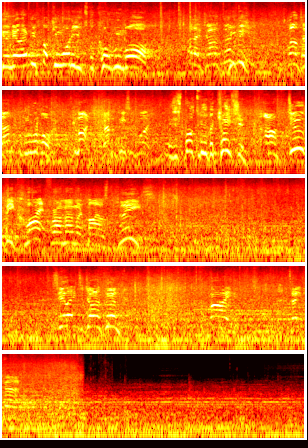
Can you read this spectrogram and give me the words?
gonna nail every fucking one of you to the courtroom wall. Hello, Jonathan. Really? Well done. Unbelievable. Come on, grab a piece of wood. This is supposed to be a vacation. Oh, do be quiet for a moment, Miles, please. See you later, Jonathan. Bye.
